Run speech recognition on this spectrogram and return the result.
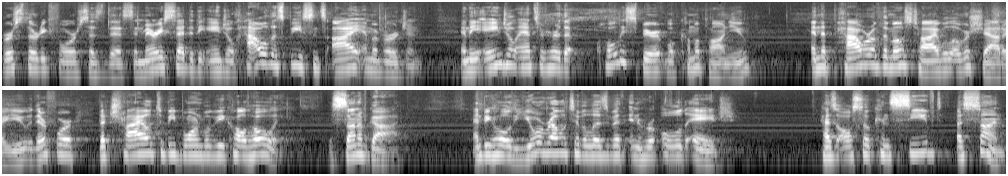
Verse 34 says this And Mary said to the angel, How will this be since I am a virgin? And the angel answered her, that Holy Spirit will come upon you, and the power of the Most High will overshadow you. Therefore, the child to be born will be called Holy, the Son of God. And behold, your relative Elizabeth, in her old age, has also conceived a son.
